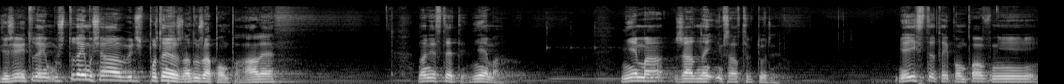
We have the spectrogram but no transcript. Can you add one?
Jeżeli tutaj, tutaj musiała być potężna, duża pompa, ale no niestety nie ma. Nie ma żadnej infrastruktury. Miejsce tej pompowni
